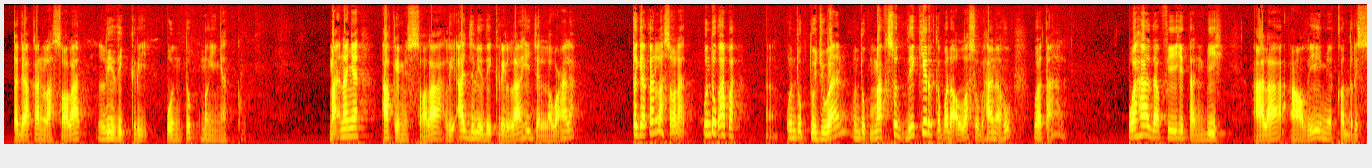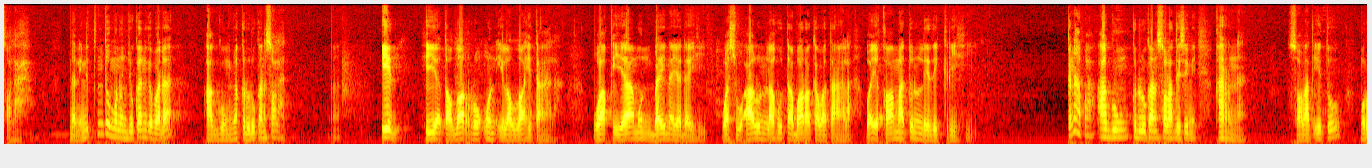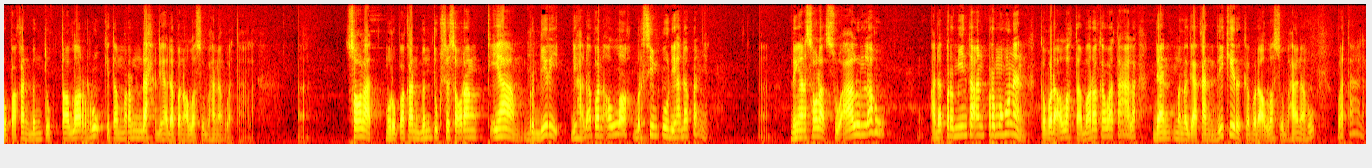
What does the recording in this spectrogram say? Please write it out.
Tegakkanlah salat lidzikri untuk mengingatku. Maknanya aqimis sholah li ajli dzikrillahi jalla wa ala. Tegakkanlah sholat. Untuk apa? Untuk tujuan, untuk maksud zikir kepada Allah Subhanahu wa taala. Wa hadza fihi tanbih ala azimi qadris sholah. Dan ini tentu menunjukkan kepada agungnya kedudukan sholat. Id hiya tadarru'un ilallahi ta'ala wa qiyamun baina yadayhi wa su'alun lahu tabaraka wa ta'ala wa iqamatun li dzikrihi. Kenapa agung kedudukan salat di sini? Karena salat itu merupakan bentuk talarru kita merendah di hadapan Allah Subhanahu wa taala. Nah, salat merupakan bentuk seseorang qiyam, berdiri di hadapan Allah, bersimpuh di hadapannya. Nah, dengan salat su'alun lahu ada permintaan permohonan kepada Allah tabaraka wa taala dan menegakkan zikir kepada Allah Subhanahu wa taala.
